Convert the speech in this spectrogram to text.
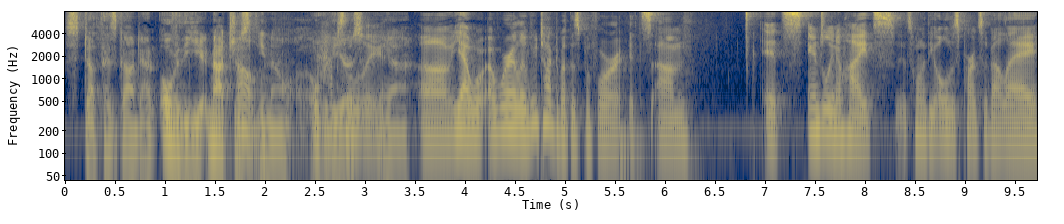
stuff has gone down over the year, not just Oh, you know over Absolutely. the years. Yeah. Um, yeah. Where, where I live, we talked about this before. It's um, it's Angelino Heights. It's one of the oldest parts of LA.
